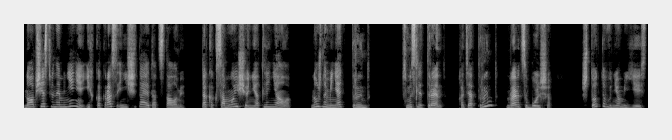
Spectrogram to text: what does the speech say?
но общественное мнение их как раз и не считает отсталыми, так как само еще не отлиняло. Нужно менять тренд. В смысле тренд, хотя тренд нравится больше. Что-то в нем есть.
